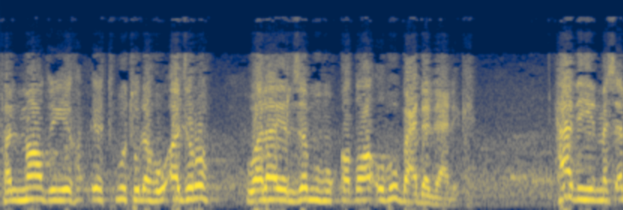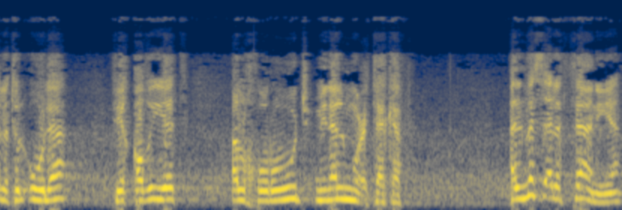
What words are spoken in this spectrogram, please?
فالماضي يثبت له أجره ولا يلزمه قضاؤه بعد ذلك. هذه المسألة الأولى في قضية الخروج من المعتكف. المسألة الثانية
